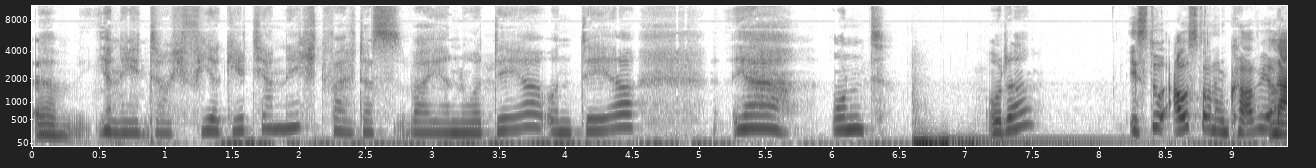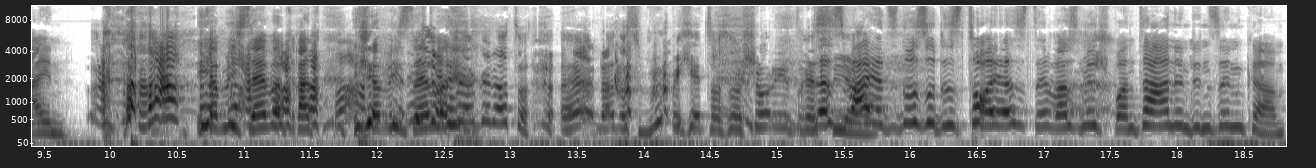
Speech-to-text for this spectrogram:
Ähm, ja, nee, durch vier geht ja nicht, weil das war ja nur der und der. Ja, und. Oder? Isst du Austern und Kaviar? Nein. Ich habe mich selber gerade. Ich habe mich Ich selber. habe mir gedacht, so, äh, na, das würde mich jetzt also schon Das interessieren. war jetzt nur so das Teuerste, was mir spontan in den Sinn kam.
